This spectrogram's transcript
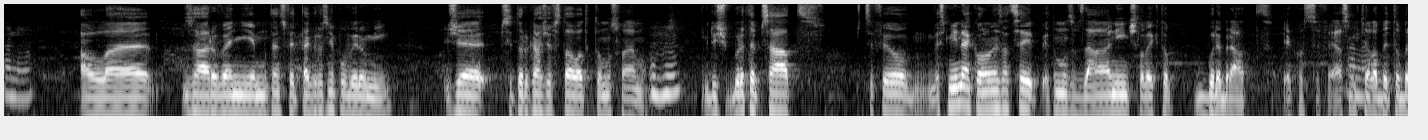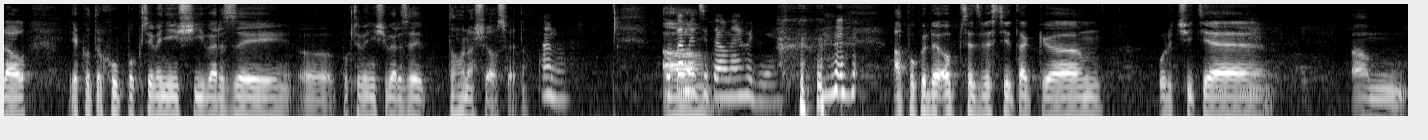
Ano. Ale zároveň je mu ten svět tak hrozně povědomý, že si to dokáže vstávat k tomu svému. Mm-hmm. Když budete psát sci-fi o vesmírné kolonizaci, je to moc vzdálený, člověk to bude brát jako sci-fi. Já jsem ano. chtěl, aby to bral jako trochu pokřivenější verzi, uh, pokřivenější verzi toho našeho světa. Ano. To tam je citelné hodně. a pokud jde o předzvěsti, tak um, určitě um,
